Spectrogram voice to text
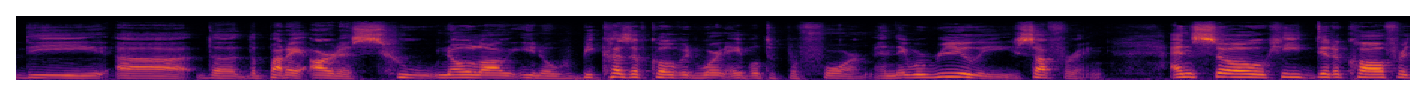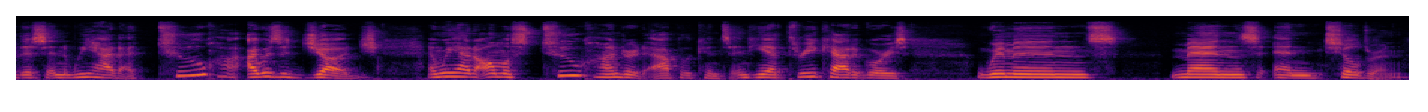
the uh the the parai artists who no longer you know because of covid weren't able to perform and they were really suffering. And so he did a call for this and we had a two i was a judge and we had almost 200 applicants and he had three categories women's men's and children.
